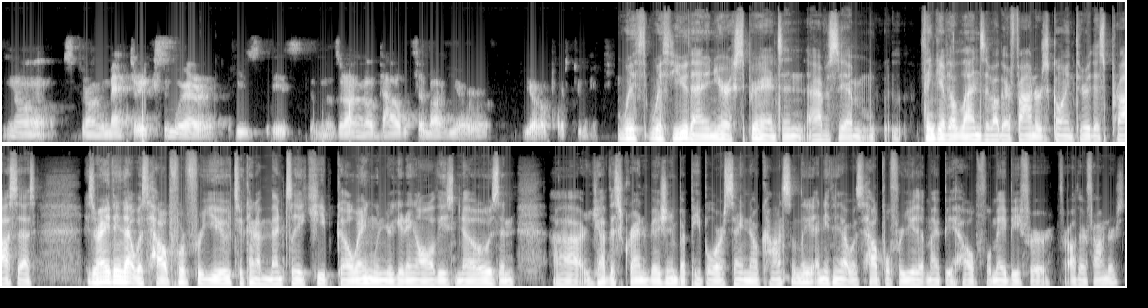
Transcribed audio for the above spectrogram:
you know strong metrics where is is there are no doubts about your your opportunity. With with you then in your experience and obviously i'm thinking of the lens of other founders going through this process is there anything that was helpful for you to kind of mentally keep going when you're getting all these no's and uh, you have this grand vision but people are saying no constantly? Anything that was helpful for you that might be helpful maybe for for other founders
